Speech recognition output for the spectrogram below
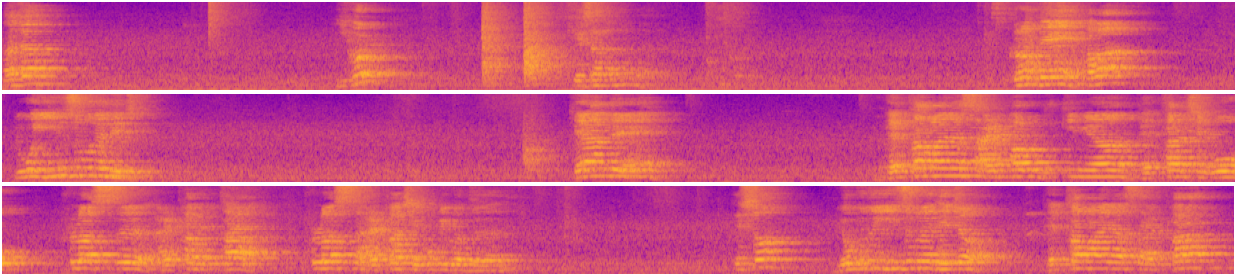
맞아? 이걸 계산하는 거야. 그런데 봐봐. 이거 인수분해 되지. 걔한테 베타 마이너스 알파로 묶이면 베타 제곱 플러스 알파 베타 플러스 알파 제곱이거든. 됐어? 여기도 인수분해 되죠? 베타 마이너스 알파,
